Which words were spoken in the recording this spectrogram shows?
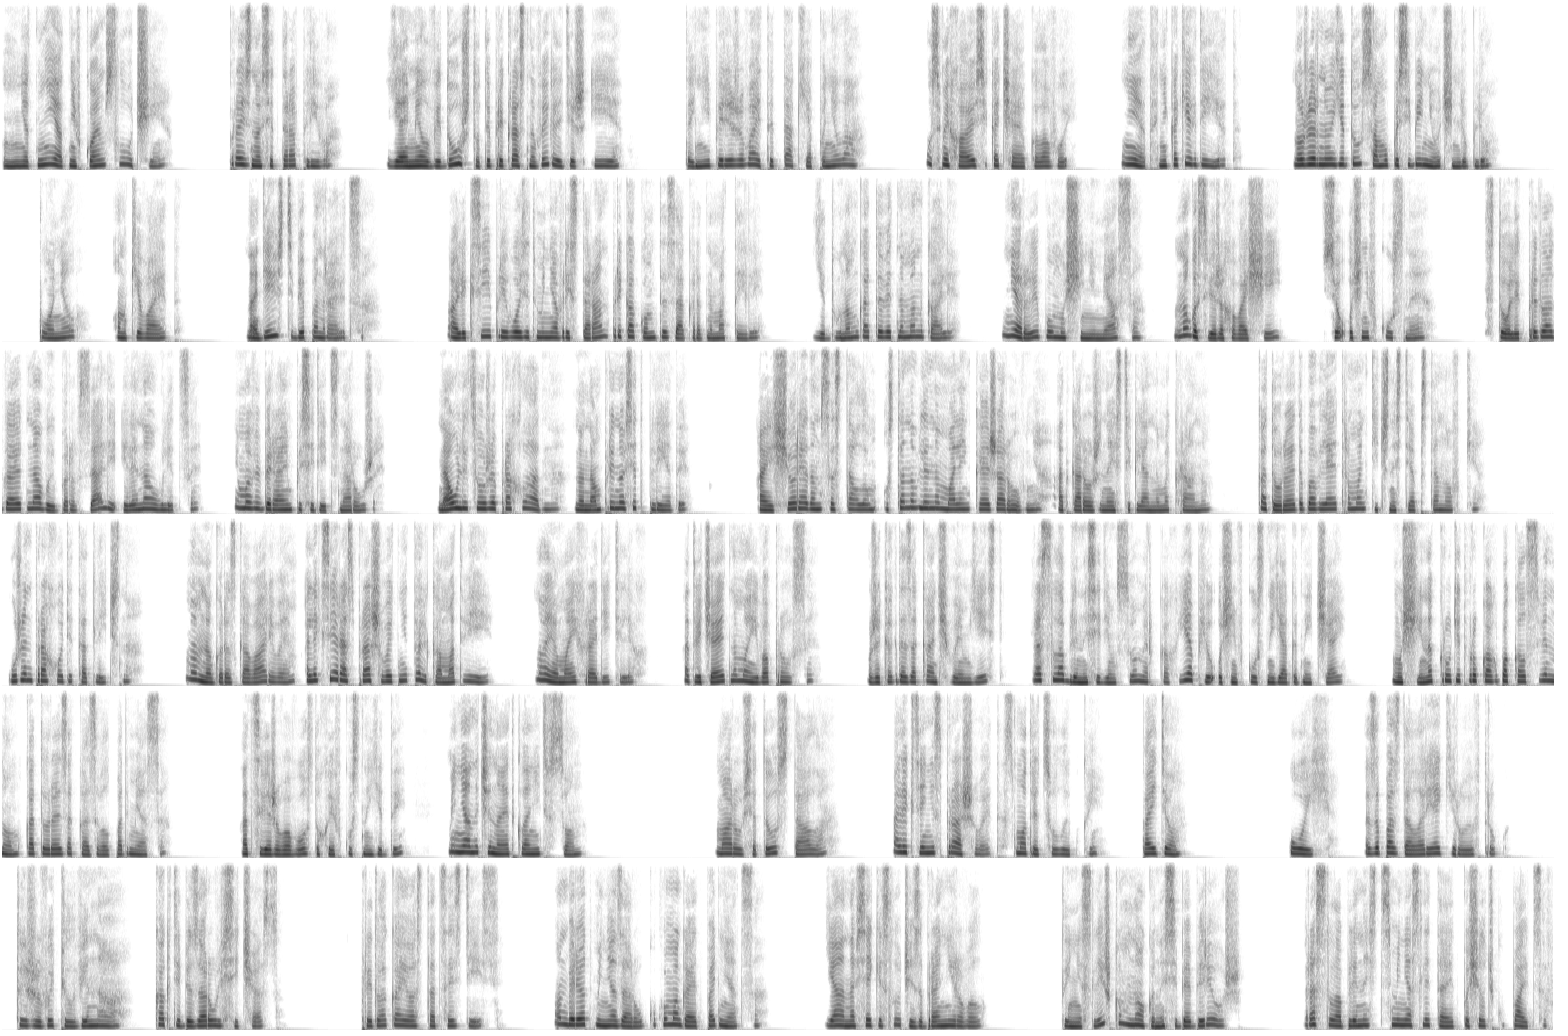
«Нет-нет, ни в коем случае», — произносит торопливо. «Я имел в виду, что ты прекрасно выглядишь и...» «Да не переживай ты так, я поняла». Усмехаюсь и качаю головой. «Нет, никаких диет. Но жирную еду саму по себе не очень люблю». «Понял», — он кивает. «Надеюсь, тебе понравится». Алексей привозит меня в ресторан при каком-то загородном отеле. Еду нам готовят на мангале. Мне рыбу, мужчине мясо, много свежих овощей. Все очень вкусное. Столик предлагают на выбор в зале или на улице, и мы выбираем посидеть снаружи. На улице уже прохладно, но нам приносят пледы. А еще рядом со столом установлена маленькая жаровня, отгороженная стеклянным экраном, которая добавляет романтичности обстановки. Ужин проходит отлично. Мы много разговариваем. Алексей расспрашивает не только о Матвее, но и о моих родителях. Отвечает на мои вопросы. Уже когда заканчиваем есть, расслабленно сидим в сумерках, я пью очень вкусный ягодный чай. Мужчина крутит в руках бокал с вином, которое заказывал под мясо. От свежего воздуха и вкусной еды меня начинает клонить в сон. «Маруся, ты устала?» Алексей не спрашивает, смотрит с улыбкой. «Пойдем». «Ой», запоздала, реагирую вдруг. «Ты же выпил вина. Как тебе за руль сейчас?» Предлагаю остаться здесь. Он берет меня за руку, помогает подняться. Я на всякий случай забронировал. «Ты не слишком много на себя берешь?» Расслабленность с меня слетает по щелчку пальцев.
